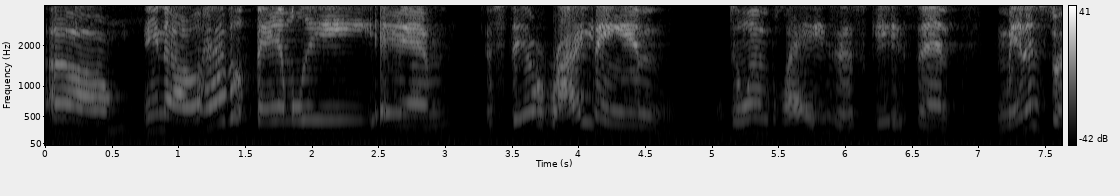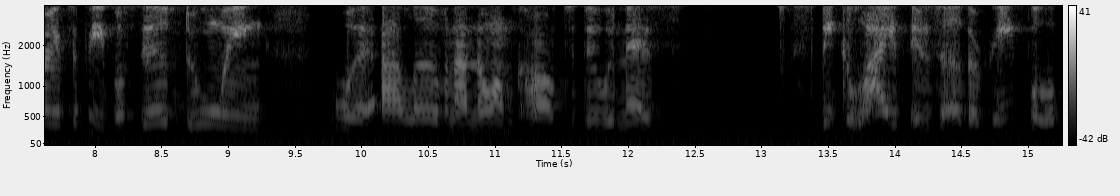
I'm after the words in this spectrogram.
um, you know, have a family and still writing and doing plays and skits and ministering to people, still doing what I love and I know I'm called to do, and that's speak life into other people,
